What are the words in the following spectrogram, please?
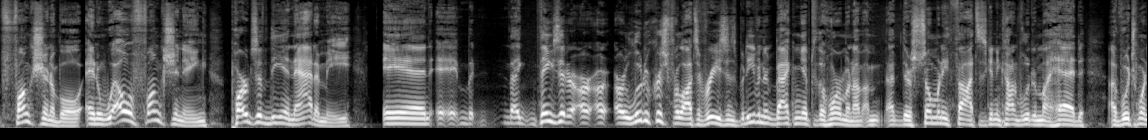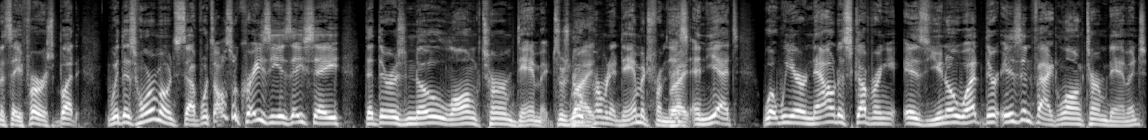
functionable and well functioning parts of the anatomy and it, but like things that are, are, are, ludicrous for lots of reasons. But even backing up to the hormone, I'm, I'm, uh, there's so many thoughts. It's getting convoluted in my head of which one to say first. But with this hormone stuff, what's also crazy is they say that there is no long term damage. There's no right. permanent damage from this, right. and yet what we are now discovering is, you know what? There is in fact long term damage.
